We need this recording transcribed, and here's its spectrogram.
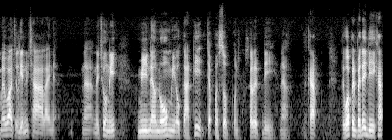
ไม่ว่าจะเรียนวิชาอะไรเนี่ยนะในช่วงนี้มีแนวโน้มมีโอกาสที่จะประสบผลสำเร็จดีนะนะครับ ถือว่าเป็นไปได้ดีครับ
